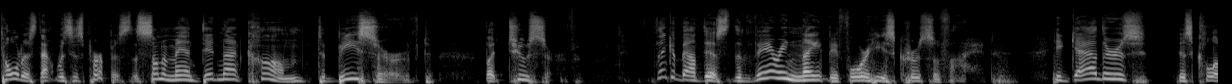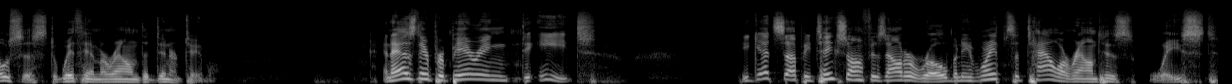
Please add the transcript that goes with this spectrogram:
told us that was his purpose. The Son of Man did not come to be served, but to serve. Think about this the very night before he's crucified, he gathers his closest with him around the dinner table. And as they're preparing to eat, he gets up, he takes off his outer robe, and he wraps a towel around his waist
